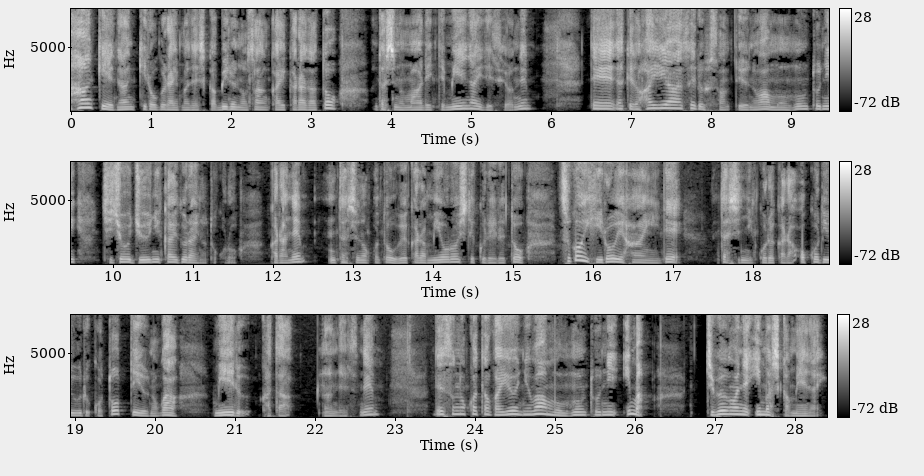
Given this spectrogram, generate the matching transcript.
半径何キロぐらいまでしかビルの3階からだと、私の周りって見えないですよね。で、だけど、ハイヤーセルフさんっていうのはもう本当に地上12階ぐらいのところからね、私のことを上から見下ろしてくれると、すごい広い範囲で、私にこれから起こりうることっていうのが見える方なんですね。で、その方が言うにはもう本当に今、自分はね、今しか見えない。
